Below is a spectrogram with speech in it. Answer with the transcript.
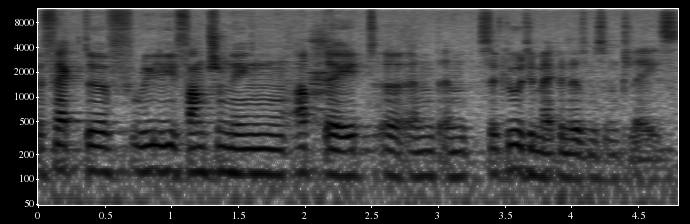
effective, really functioning update uh, and, and security mechanisms in place.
